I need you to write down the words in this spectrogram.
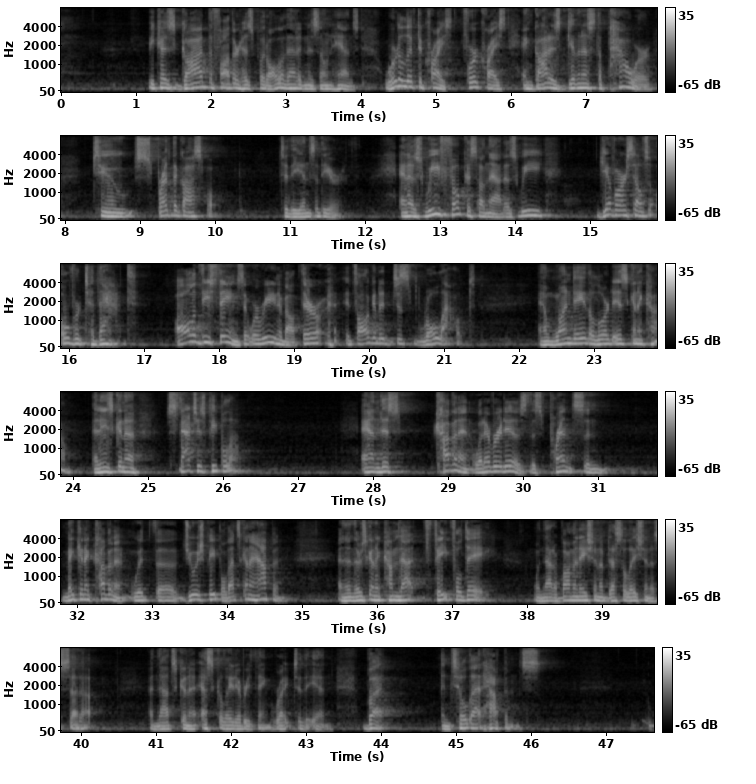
because God the Father has put all of that in his own hands. We're to live to Christ, for Christ, and God has given us the power to spread the gospel to the ends of the earth. And as we focus on that, as we give ourselves over to that, all of these things that we're reading about, there it's all going to just roll out. And one day the Lord is going to come and he's going to snatch his people up. And this covenant, whatever it is, this prince and making a covenant with the Jewish people, that's going to happen. And then there's going to come that fateful day when that abomination of desolation is set up. And that's going to escalate everything right to the end. But until that happens,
